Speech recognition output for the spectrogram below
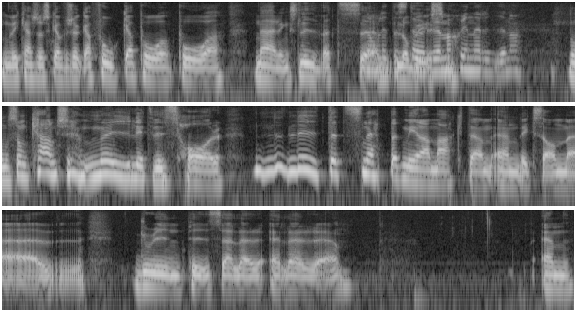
Vi kanske ska försöka foka på, på näringslivets De eh, lite lobbyism. större maskinerierna. De som kanske möjligtvis har litet snäppet mera makt än, än liksom, eh, Greenpeace eller, eller eh, en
